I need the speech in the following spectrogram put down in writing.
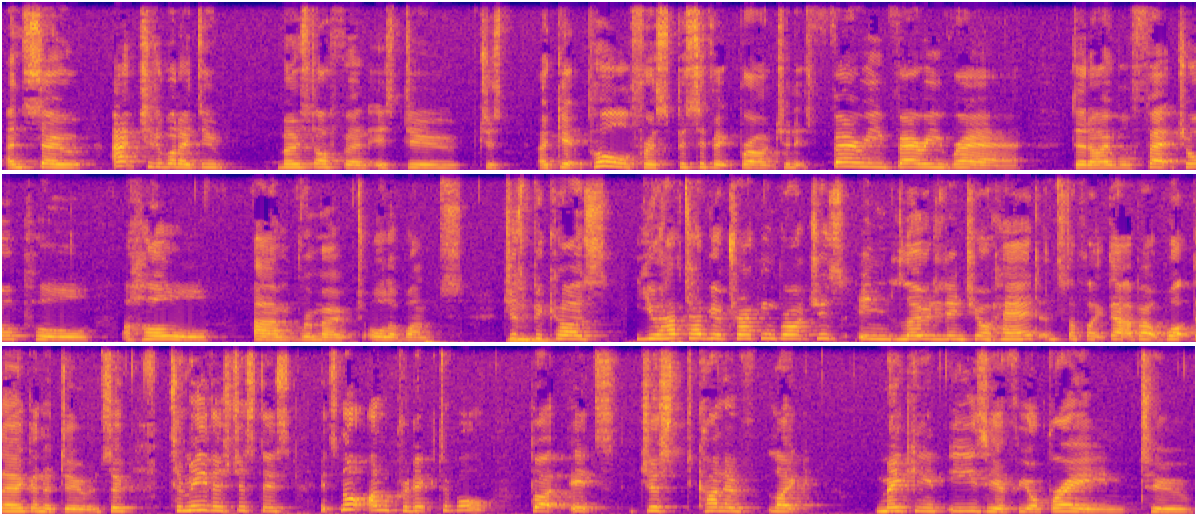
And so, actually, what I do most often is do just a git pull for a specific branch, and it's very, very rare that I will fetch or pull a whole um, remote all at once. Just because you have to have your tracking branches in loaded into your head and stuff like that about what they're going to do. And so to me, there's just this. It's not unpredictable, but it's just kind of like making it easier for your brain to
